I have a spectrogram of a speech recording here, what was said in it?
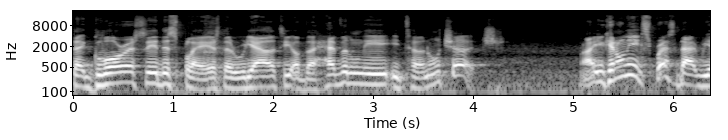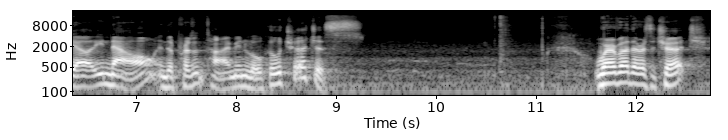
that gloriously displays the reality of the heavenly eternal church. Right? You can only express that reality now in the present time in local churches. Wherever there is a church,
